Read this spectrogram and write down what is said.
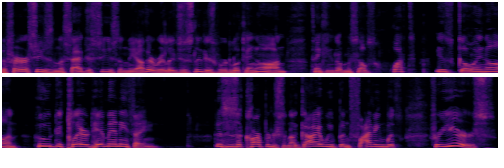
the Pharisees and the Sadducees and the other religious leaders were looking on, thinking to themselves, What is going on? Who declared him anything? This is a carpenter son, a guy we've been fighting with for years,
